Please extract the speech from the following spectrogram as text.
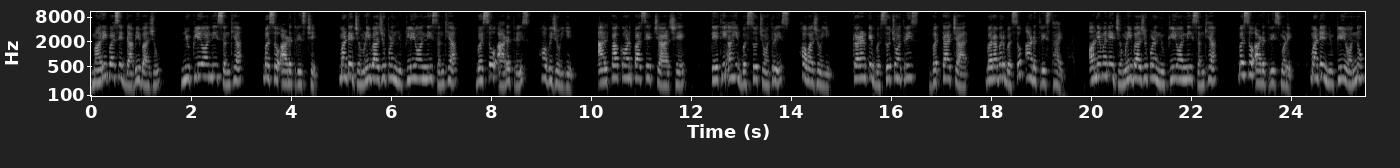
મારી પાસે ડાબી બાજુ ન્યુક્લિયોનની સંખ્યા બસો આડત્રીસ છે. માટે જમણી બાજુ પણ ન્યુક્લિયોનની સંખ્યા બસો આડત્રીસ હોવી જોઈએ. આલ્ફા કણ પાસે ચાર છે? તેથી અહીં બસો ચોત્રીસ હોવા જોઈએ. કારણ કે બસો ચોત્રીસ વત્તા ચાર બરાબર બસો આડત્રીસ થાય. અને મને જમણી બાજુ પણ ન્યુક્લિયોનની સંખ્યા બસો આડત્રીસ મળે, માટે ન્યુક્લિયોનનું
